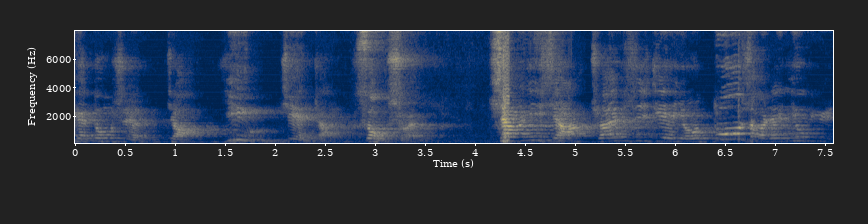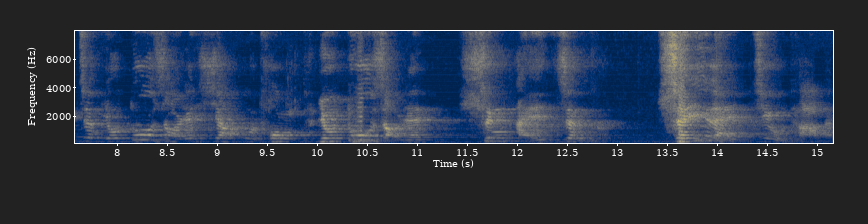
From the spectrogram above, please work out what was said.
个都是叫硬件的受损。想一想，全世界有多少人忧郁症？有多少人想不通？有多少人生癌症？谁来救他们？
